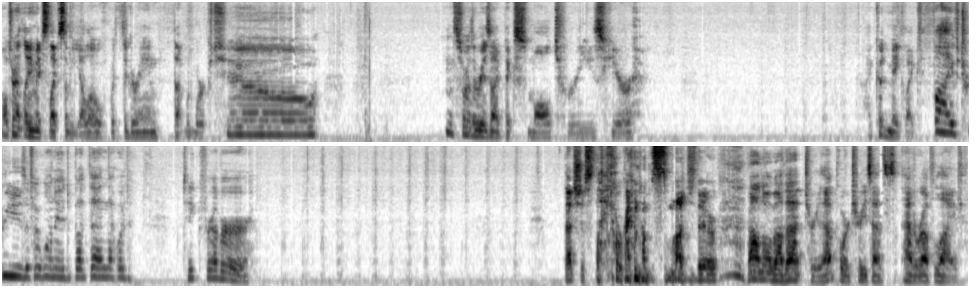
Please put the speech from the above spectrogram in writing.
Alternately mix like some yellow with the green. That would work too. That's sort of the reason I pick small trees here. I could make like five trees if I wanted, but then that would take forever. That's just like a random smudge there. I don't know about that tree. That poor tree's had, had a rough life.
